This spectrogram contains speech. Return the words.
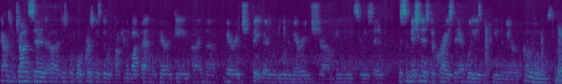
Pastor John said, uh, just before Christmas, they were talking about that in the parenting, uh, in the marriage, that you guys were doing the marriage, uh, meetings, and he said, the submission is to Christ, the equity is between the married couples. Yeah.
